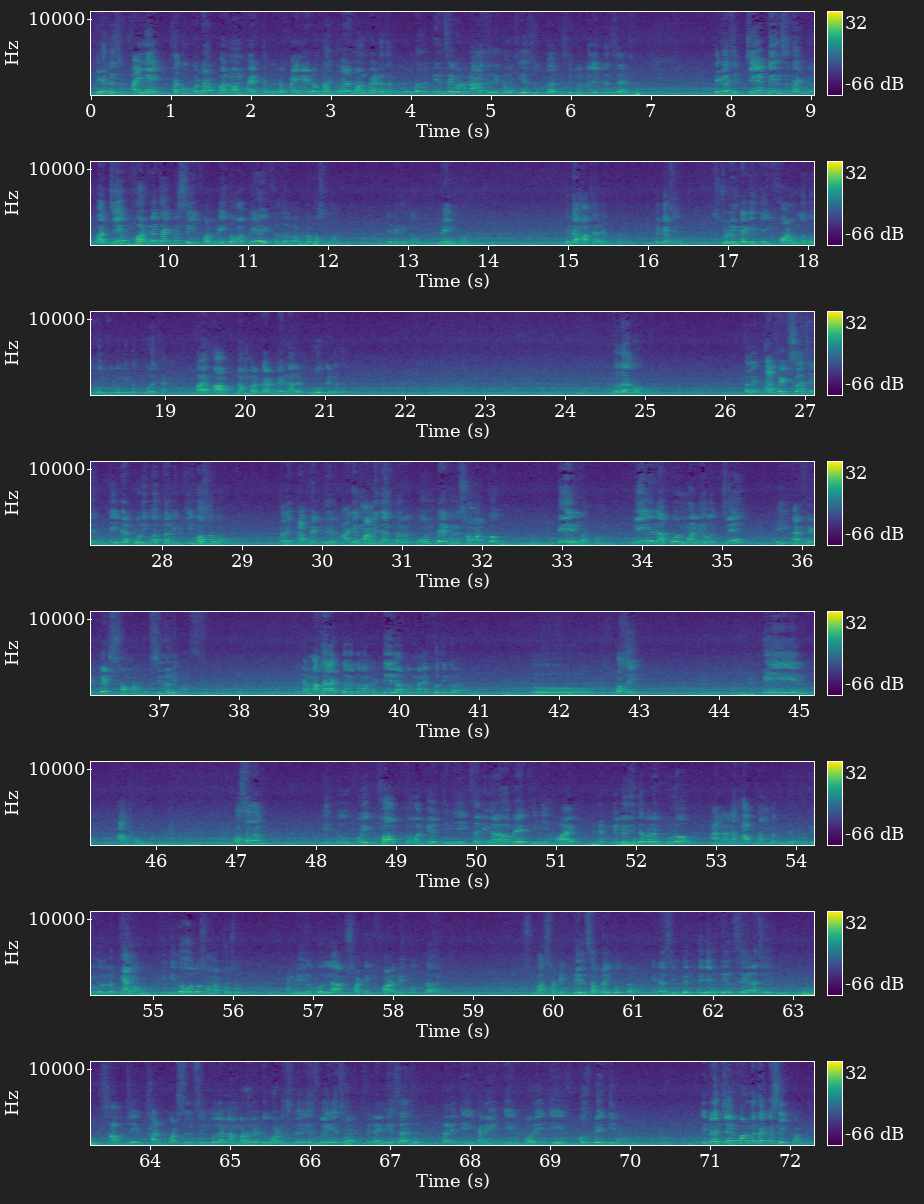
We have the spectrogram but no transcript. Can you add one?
ঠিক আছে? ফাইনাইট থাকুক ওটা বা নন ফাইনাইট থাকুক। এটা ফাইনাইটও থাকতে পারে নন ফাইনাইটও থাকতে পারে। এটা তো টেন্সে ঘটনা আছে, দেখতে পাচ্ছি এস যুক্ত আছে সিম্পল প্রেজেন্ট টেন্সে আছে। ঠিক আছে? যে টেন্সে থাকবে বা যে ফর্মে থাকবে, সেই ফর্মেই তোমাকে এই ফেজাল ভাবটা বসাতে হবে। এটা কিন্তু মেন কথা এটা মাথায় রাখতে হবে। ঠিক আছে? স্টুডেন্টরা কিন্তু এই ফর্মগত ভুলগুলো কিন্তু করে থাকে। হয় হাফ নাম্বার কাটবে, নাহলে পুরো কেটে দেবে। তো দেখো, তাহলে অ্যাফেক্টস আছে, এইটার পরিবর্তে আমি কি বসাবো? তাহলে অ্যাফেক্টের আগে মানে জানতে হবে কোনটা এখানে সমার্থক? টেল আপন টেল আপন মানে হচ্ছে এই অ্যাফেক্টের সমার্থক সিনোনিমাস এটা মাথায় রাখতে হবে তোমাকে টেল আপন মানে ক্ষতি করে। তো বসাই। টেল আপন বসালাম। কিন্তু পরীক্ষক তোমাকে যিনি এক্সামিনার হবে তিনি হয় কেটে দিতে পারে পুরো, আর নাহলে হাফ নাম্বার দিতে পারে। তুমি বলবে, কেন? ঠিকই তো হলো সমার্থক শব্দ আমি এই যে বললাম, সঠিক ফর্মে করতে হবে, বা সঠিক টেন্স অ্যাপ্লাই করতে হবে। এটা সিম্পল প্রেজেন্ট টেন্সে আছে। Subject third person singular number হলে ডুভার এস বাই এস হয়, সেটা এস আছে। তাহলে এইখানে এর পরে এস বসবে কি না? এটা যে ফর্মে থাকবে সেই ফর্মে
